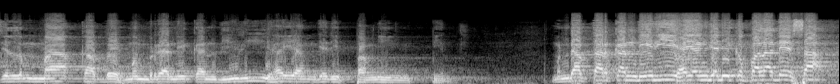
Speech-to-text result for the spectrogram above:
jelema kabeh memberanikan diri hayang jadi pemimpin. Mendaftarkan diri hayang jadi kepala desa.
